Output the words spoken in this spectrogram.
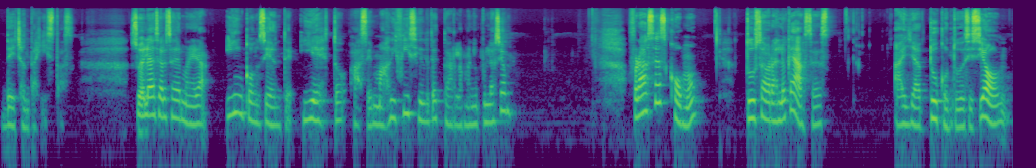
de chantajistas. Suele hacerse de manera inconsciente y esto hace más difícil detectar la manipulación. Frases como tú sabrás lo que haces, allá tú con tu decisión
